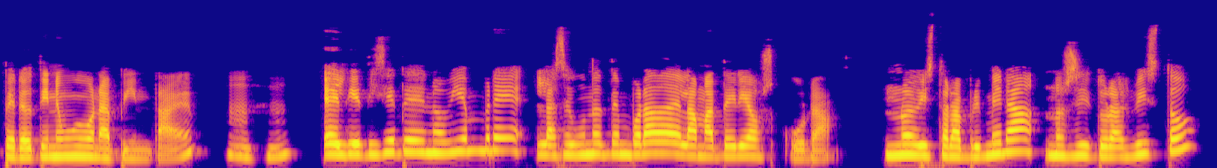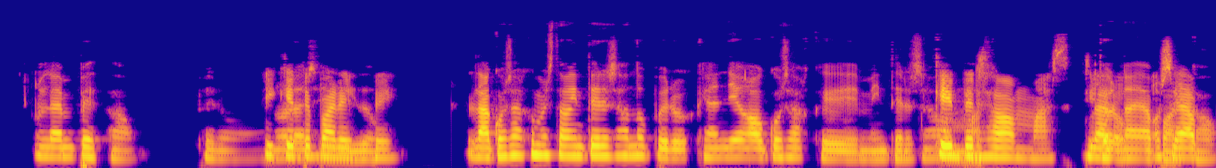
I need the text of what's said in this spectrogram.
Pero tiene muy buena pinta, ¿eh? El 17 de noviembre, la segunda temporada de La Materia Oscura. No he visto la primera, no sé si tú la has visto. La he empezado, pero. ¿Y no qué la te he parece? La cosa es que me estaba interesando, pero es que han llegado cosas que me interesaban. Que interesaban más, claro. O sea,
